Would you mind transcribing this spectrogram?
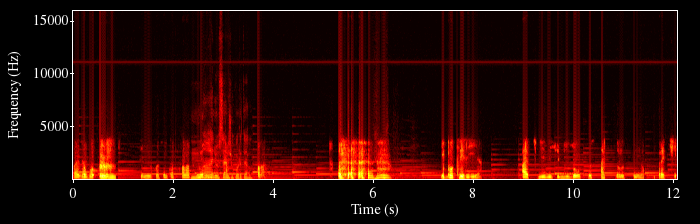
Mas eu vou. Tem que me concentrar pra falar primeiro. Né? Mário né? Sérgio Cortella. Falar. Hipocrisia. Arte de exigir dos outros aquilo que não se pra ti.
